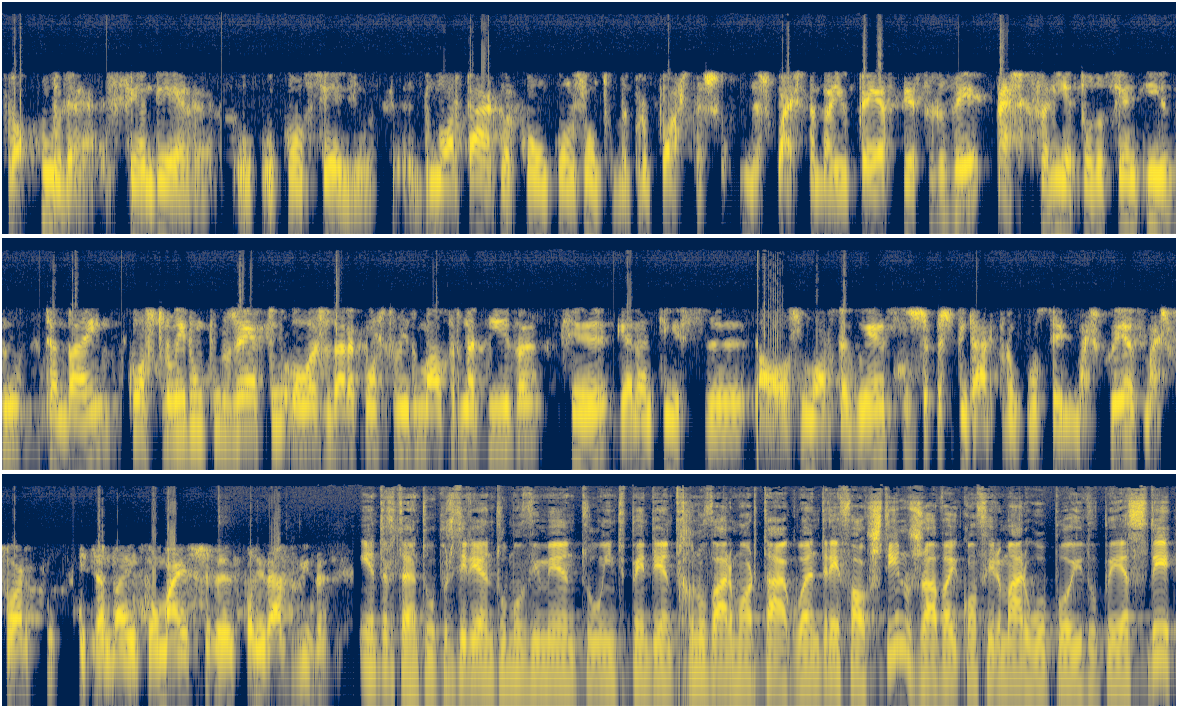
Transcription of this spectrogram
procura defender o Conselho de Mortágua com um conjunto de propostas nas quais também o PSD se revê. Acho que faria todo o sentido também construir um projeto ou ajudar a construir uma alternativa que garantisse aos mortaguenses aspirar por um Conselho mais coeso, mais forte e também com mais uh, qualidade de vida. Entretanto, o Presidente do Movimento Independente Renovar Mortágua, André Faustino, já veio confirmar o apoio do PSD.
